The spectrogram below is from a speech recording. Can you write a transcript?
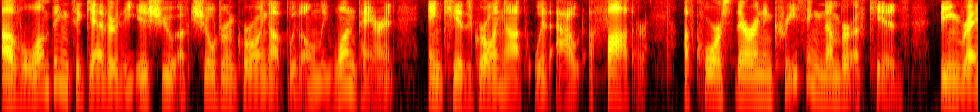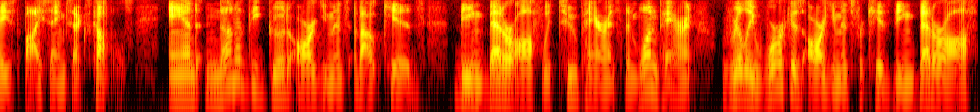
of lumping together the issue of children growing up with only one parent and kids growing up without a father. Of course, there are an increasing number of kids being raised by same sex couples, and none of the good arguments about kids being better off with two parents than one parent really work as arguments for kids being better off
